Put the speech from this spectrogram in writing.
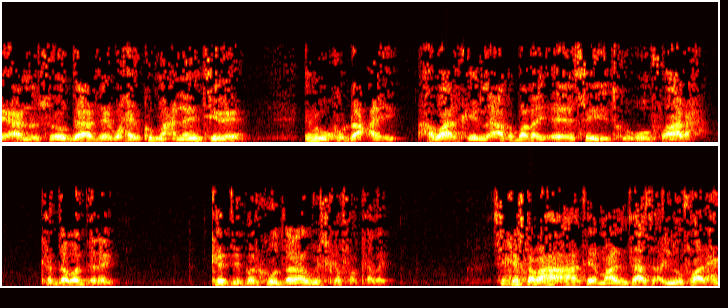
ee aanu soo gaartay waxay ku macnayn jireen inuu ku dhacay habaarkii la aqbalay ee sayidku uu faarax ka daba diray. Kadib markuu daraawiish ka fakaday. Si kastaba ha ahaatee maalintaas ayuu faarax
